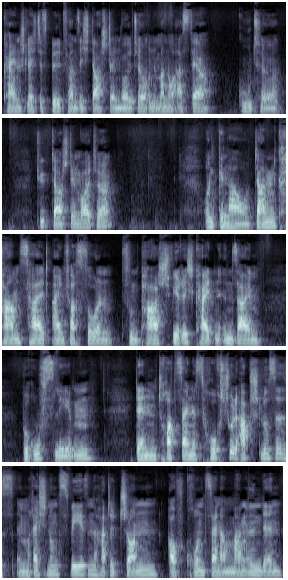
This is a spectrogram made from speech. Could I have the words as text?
kein schlechtes Bild von sich darstellen wollte und immer nur als der gute Typ dastehen wollte. Und genau, dann kam es halt einfach so zu ein paar Schwierigkeiten in seinem Berufsleben. Denn trotz seines Hochschulabschlusses im Rechnungswesen hatte John aufgrund seiner mangelnden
